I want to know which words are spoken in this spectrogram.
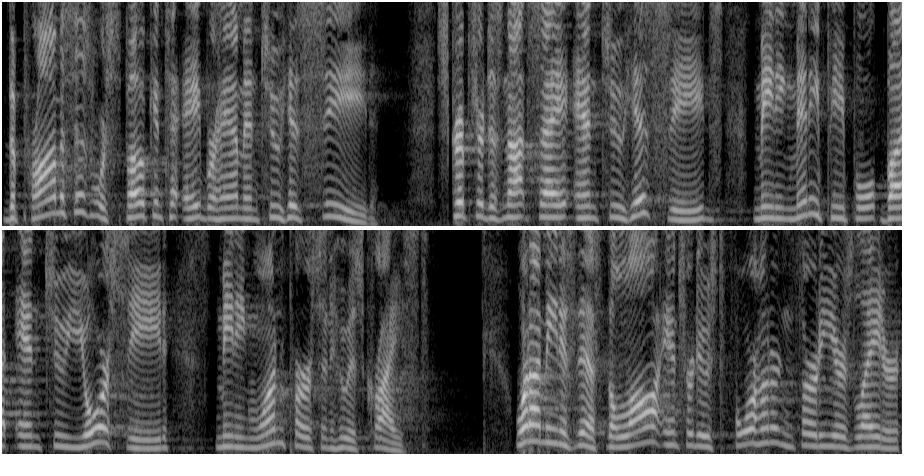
The promises were spoken to Abraham and to his seed. Scripture does not say, and to his seeds, meaning many people, but into your seed, meaning one person who is Christ. What I mean is this the law introduced 430 years later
